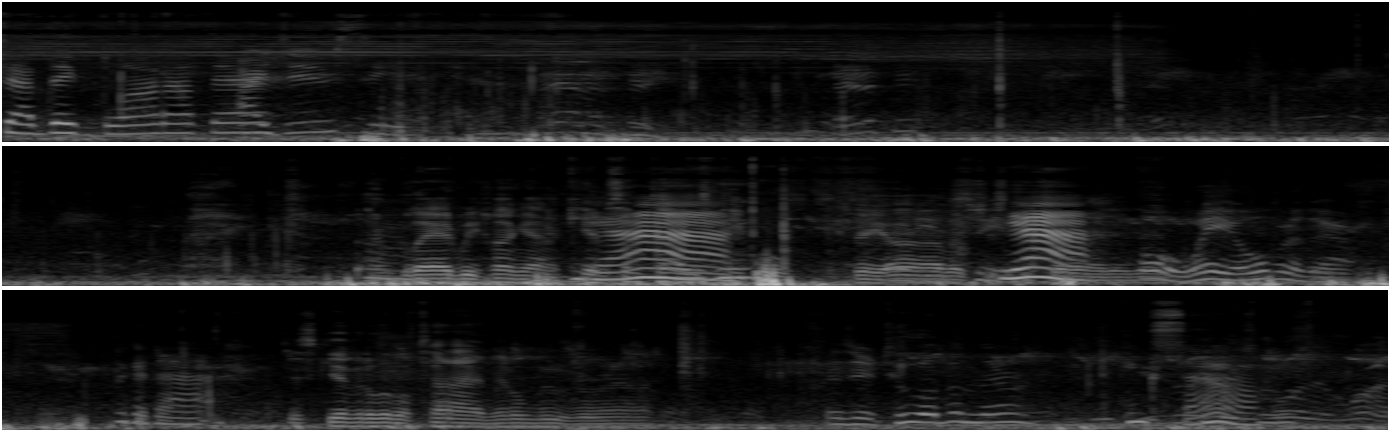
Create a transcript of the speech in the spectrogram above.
See that big blot out there? I do see it. I'm glad we hung out, Kim. Yeah. Sometimes people say, oh, let's just Yeah. decide," Oh, way over there. Look at that. Just give it a little time. It'll move around. Is there two of them there? I think so. More than one.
